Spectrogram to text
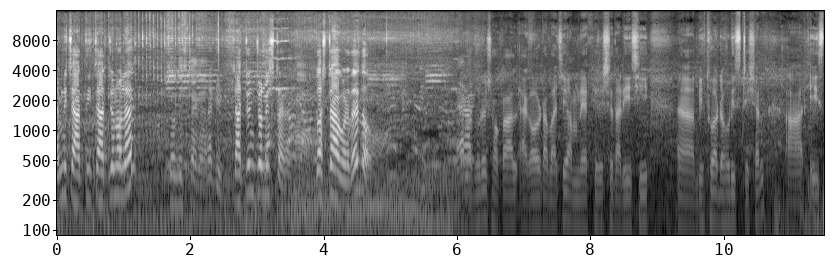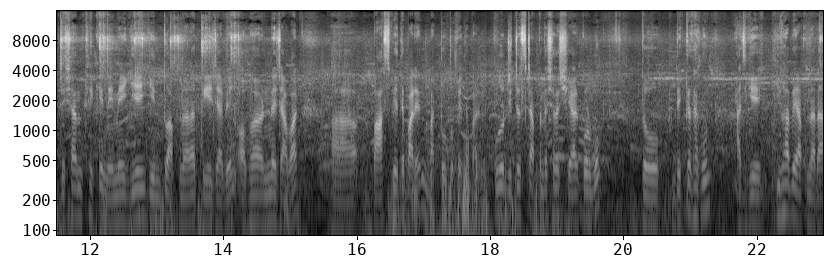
এমনি চার তিন চারজন হলে? চল্লিশ টাকা। নাকি? চারজন চল্লিশ টাকা? দশ টাকা করে তাই তো? ধরে সকাল এগারোটা বাজে আমরা এখানে এসে দাঁড়িয়েছি বেথুয়াডাহরি স্টেশন। আর এই স্টেশন থেকে নেমে গিয়েই কিন্তু আপনারা পেয়ে যাবেন অভয়ারণ্যে যাওয়ার বাস পেতে পারেন বা টোটো পেতে পারেন। পুরো ডিটেলসটা আপনাদের সাথে শেয়ার করব। তো দেখতে থাকুন আজকে কীভাবে আপনারা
